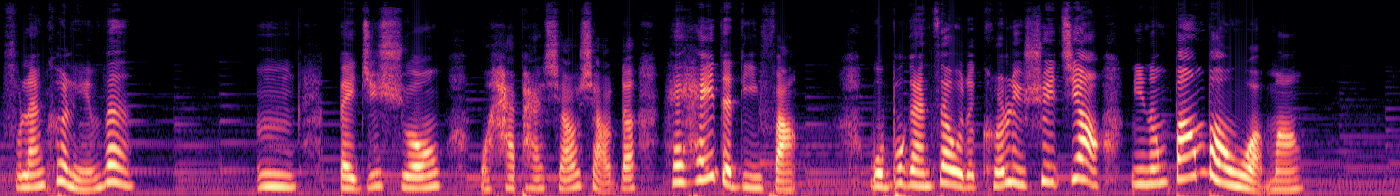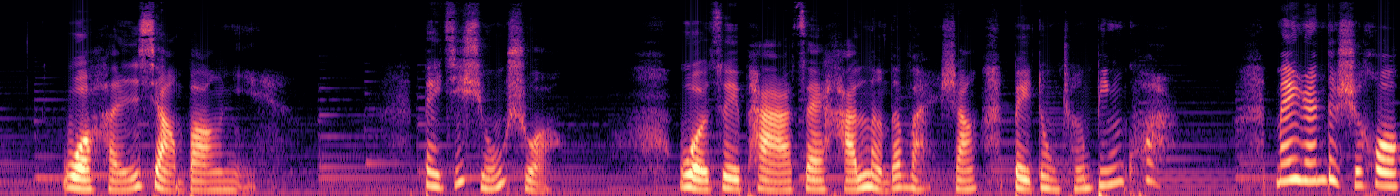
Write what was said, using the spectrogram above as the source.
富兰克林问：“嗯，北极熊，我害怕小小的、黑黑的地方，我不敢在我的壳里睡觉。你能帮帮我吗？”“我很想帮你。”北极熊说，“我最怕在寒冷的晚上被冻成冰块。没人的时候，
